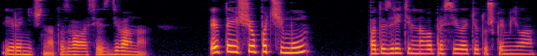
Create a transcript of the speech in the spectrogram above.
иронично отозвалась я с дивана. Это еще почему? Подозрительно вопросила тетушка Мила.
